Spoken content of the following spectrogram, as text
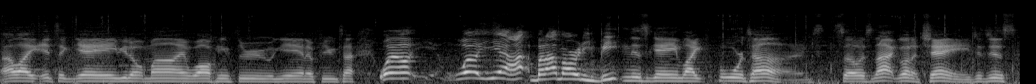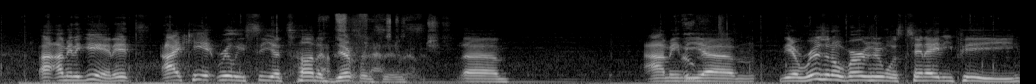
I like it's a game. You don't mind walking through again a few times. Well, well, yeah, but I've already beaten this game like four times, so it's not going to change. It's just, I, I mean, again, it's I can't really see a ton of Not so differences. um, I mean, the um, the original version was 1080p,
